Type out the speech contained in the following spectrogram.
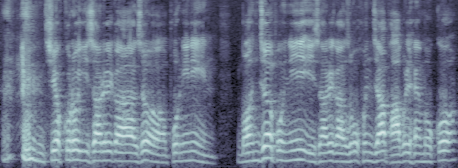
지역구로 이사를 가서 본인이 먼저 본인이 이사를 가서 혼자 밥을 해먹고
